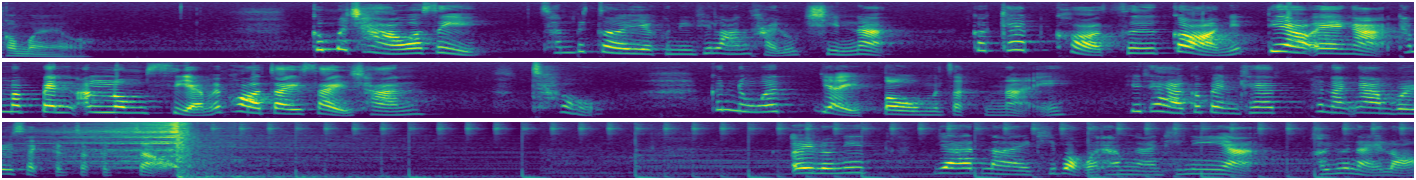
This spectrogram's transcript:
ทำไมอะก็เมื่อเช้าอะสิ ฉันไปเจอยายคนนี้ที่ร้านขายลูกชิ้นน่ะ ก็แค่ขอซื้อก่อนนิดเดียวเองอะทำไมาเป็นอารมณ์เสียไม่พอใจใส่ฉันโธ่ก็นึกว่าใหญ่โตมาจากไหน ที่แท้ก็เป็นแค่พนักงานบริษัทกระจอกกระจอกเอ้ยแล้วนี่ญาตินายที่บอกว่าทำงานที่นี่อะเขาอยู่ไหนเหรอ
